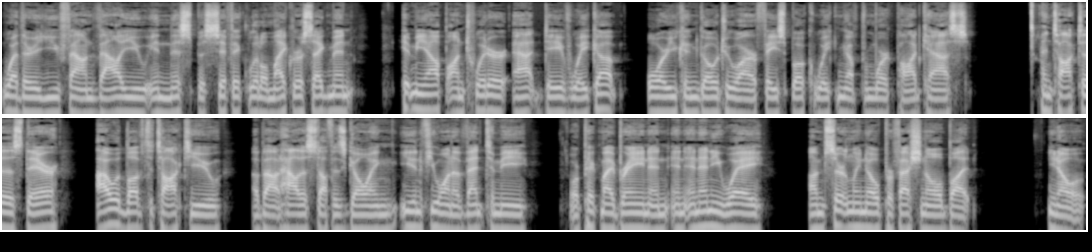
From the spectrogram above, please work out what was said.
whether you found value in this specific little micro segment. Hit me up on Twitter at Dave Wake Up, or you can go to our Facebook Waking Up from Work podcast and talk to us there. I would love to talk to you about how this stuff is going, even if you want to vent to me or pick my brain and in, in any way. I'm certainly no professional, but you know,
